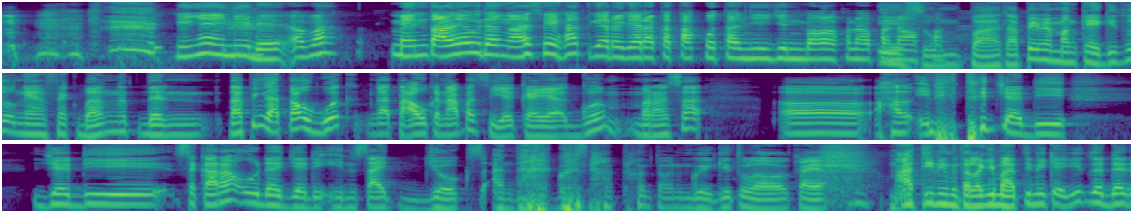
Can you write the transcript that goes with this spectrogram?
Kayaknya ini deh, apa? Mentalnya udah nggak sehat gara-gara ketakutan Yijin bakal kenapa-napa. sumpah tapi memang kayak gitu ngefek banget dan tapi nggak tahu gue nggak tahu kenapa sih ya kayak gue merasa eh hal ini tuh jadi jadi sekarang udah jadi inside jokes antara gue sama teman-teman gue gitu loh kayak mati nih bentar lagi mati nih kayak gitu dan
